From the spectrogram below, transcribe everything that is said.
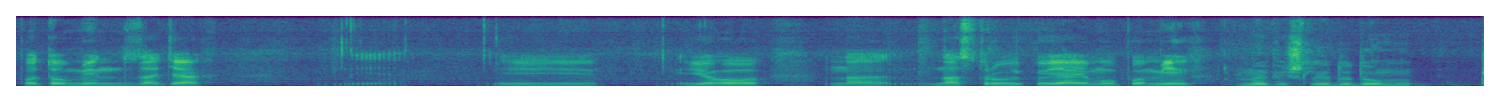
потім він затяг і його на, на стройку. Я йому поміг. Ми пішли додому,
